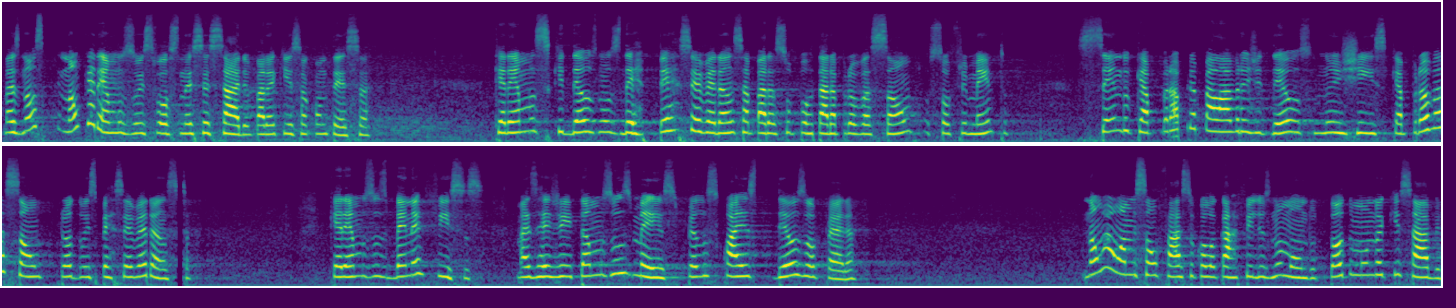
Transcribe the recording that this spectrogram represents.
mas não, não queremos o esforço necessário para que isso aconteça. Queremos que Deus nos dê perseverança para suportar a provação, o sofrimento, sendo que a própria palavra de Deus nos diz que a provação produz perseverança. Queremos os benefícios, mas rejeitamos os meios pelos quais Deus opera. Não é uma missão fácil colocar filhos no mundo, todo mundo aqui sabe,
